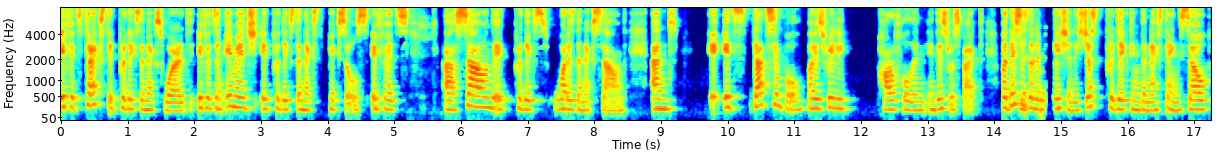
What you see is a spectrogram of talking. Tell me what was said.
if it's text, it predicts the next word. If it's an image, it predicts the next pixels. If it's uh, sound, it predicts what is the next sound. And it's that simple, but it's really powerful in, in this respect. But this yeah. is the limitation. It's just predicting the next thing. So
